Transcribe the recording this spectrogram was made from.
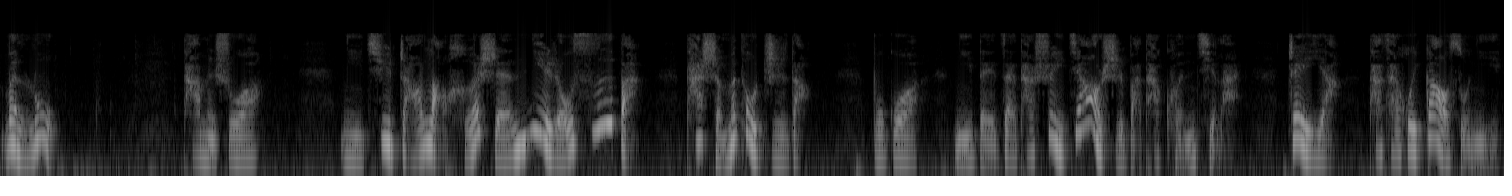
问路。他们说：“你去找老河神聂柔斯吧，他什么都知道。不过你得在他睡觉时把他捆起来，这样他才会告诉你。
